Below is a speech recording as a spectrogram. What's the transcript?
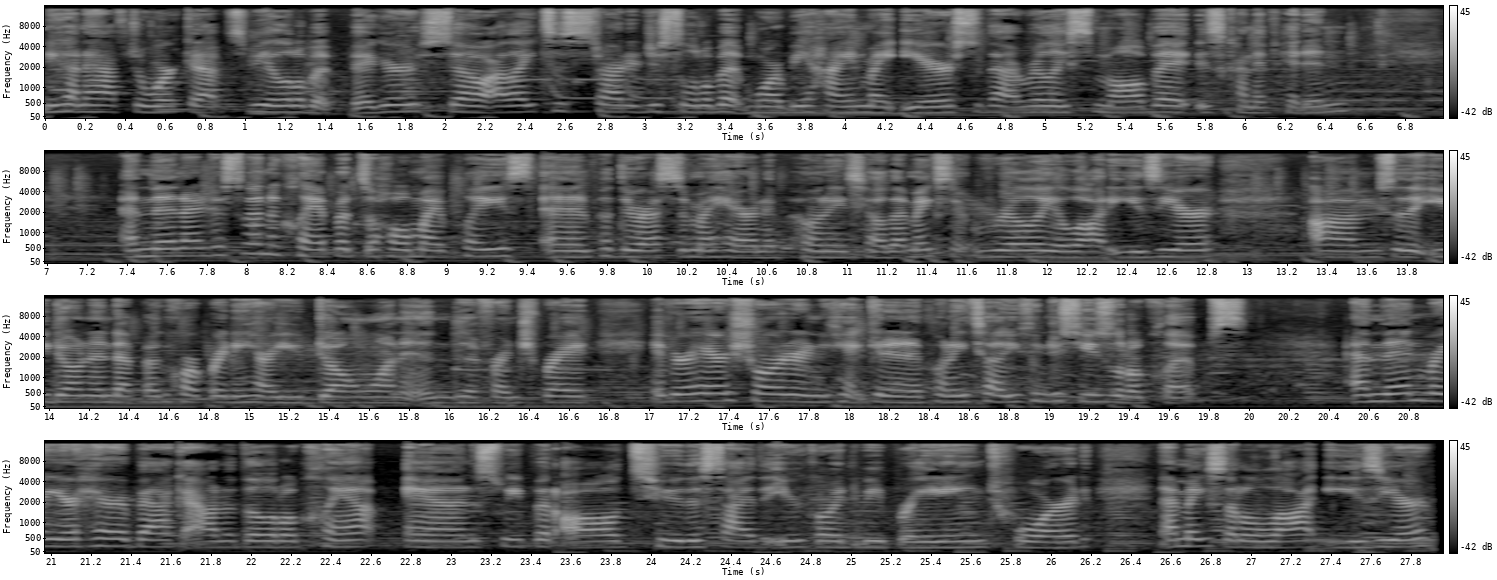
and you kind of have to work it up to be a little bit bigger. So I like to start it just a little bit more behind my ear, so that really small bit is kind of hidden. And then I'm just going to clamp it to hold my place and put the rest of my hair in a ponytail. That makes it really a lot easier um, so that you don't end up incorporating hair you don't want in the French braid. If your hair is shorter and you can't get in a ponytail, you can just use little clips and then bring your hair back out of the little clamp and sweep it all to the side that you're going to be braiding toward. That makes it a lot easier.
